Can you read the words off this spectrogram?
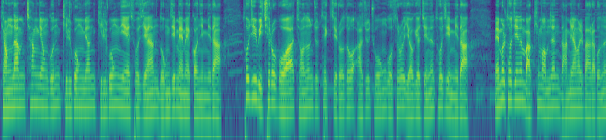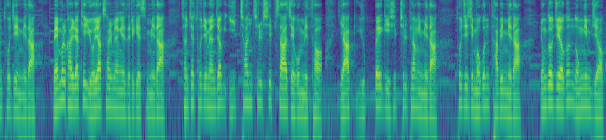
경남 창녕군 길곡면 길곡리에 소재한 농지 매매 건입니다. 토지 위치로 보아 전원주택지로도 아주 좋은 곳으로 여겨지는 토지입니다. 매물 토지는 막힘없는 남향을 바라보는 토지입니다. 매물 간략히 요약 설명해 드리겠습니다. 전체 토지 면적 2074제곱미터, 약 627평입니다. 토지 지목은 답입니다. 용도 지역은 농림 지역,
